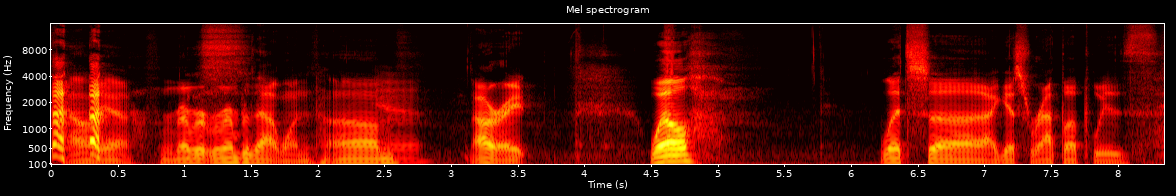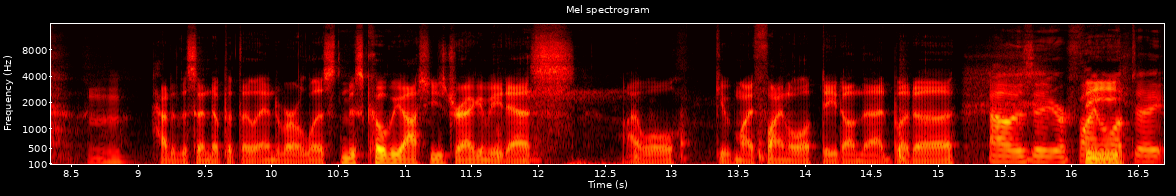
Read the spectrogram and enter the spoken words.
yeah, remember remember that one. Um, yeah. all right. Well, let's uh, I guess wrap up with Mm-hmm. how did this end up at the end of our list? Miss Kobayashi's Dragon Maid S. I will give my final update on that, but uh, oh, is it your final The- update?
